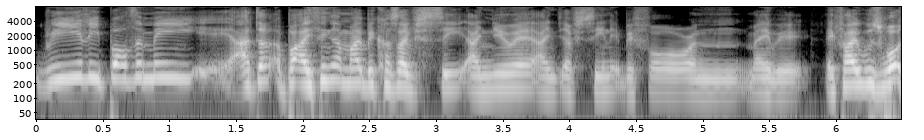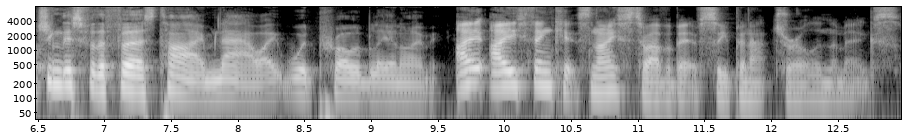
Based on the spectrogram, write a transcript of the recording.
really bother me. I don't. But I think that might be because I've seen. I knew it. I, I've seen it before, and maybe if I was watching this for the first time now, it would probably annoy me. I, I think it's nice to have a bit of supernatural in the mix.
